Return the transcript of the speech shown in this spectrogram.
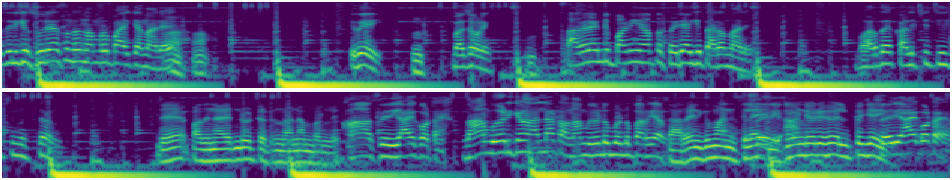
ഇതിലേക്ക് സുരേഷിന്റെ നമ്പർ പായിക്കാൻ ആ ഇതേ. ബച്ചോളി സകലന്റെ പണി ഞാൻ ഇപ്പൊ ശരിയാക്കി തരാം ഞാൻ വെറുതെ കളിച്ച് ചിരിച്ച് നിൽക്കുകയാണ്. പതിനായിരം രൂപ ഇട്ടിട്ടുണ്ട് ആ നമ്പറിൽ ആ ശരി ആയിക്കോട്ടെ. നാം മേടിക്കണം അല്ലാട്ടോ നാം വീണ്ടും വീണ്ടും പറയാണ് സാറേ എനിക്ക് മനസ്സിലായി. ശരി, എനിക്ക് ആ. വേണ്ടി ഒരു ഹെൽപ്പ് ചെയ്യും. ശരി ആയിക്കോട്ടെ.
